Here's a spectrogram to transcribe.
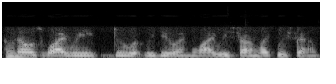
who knows why we do what we do and why we sound like we sound.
